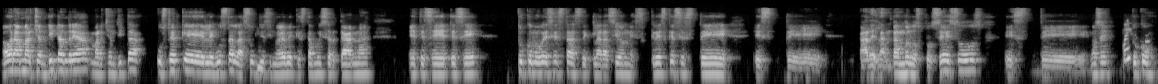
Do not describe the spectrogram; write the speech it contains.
Ahora, Marchantita, Andrea, Marchantita, usted que le gusta la sub-19, que está muy cercana, etc., etc., ¿tú cómo ves estas declaraciones? ¿Crees que se esté este, adelantando los procesos? Este, no sé, Pues ¿tú cómo?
